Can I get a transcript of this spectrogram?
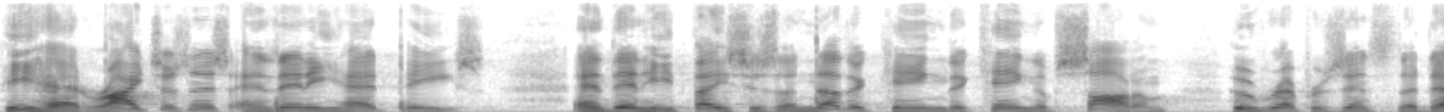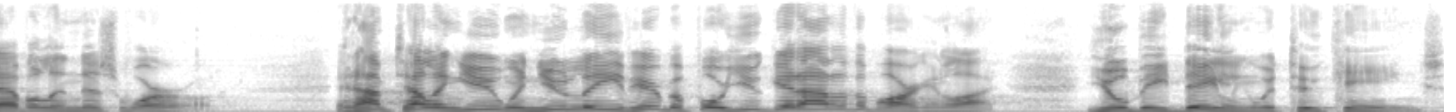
He had righteousness and then he had peace. And then he faces another king, the king of Sodom, who represents the devil in this world. And I'm telling you, when you leave here, before you get out of the parking lot, you'll be dealing with two kings.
